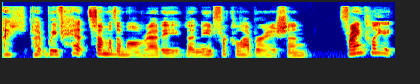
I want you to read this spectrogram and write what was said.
I, I, we've hit some of them already the need for collaboration. Frankly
